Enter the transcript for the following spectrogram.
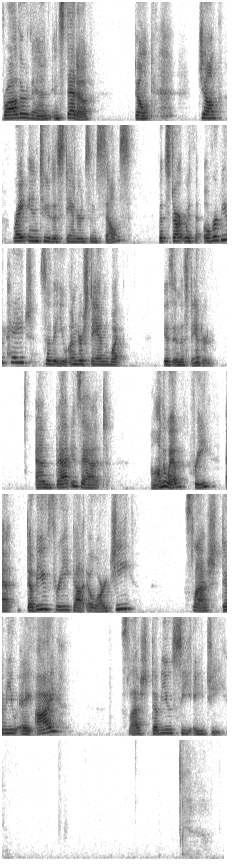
rather than instead of don't jump right into the standards themselves, but start with the overview page so that you understand what is in the standard. And that is at on the web free at w3.org slash WAI slash WCAG.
